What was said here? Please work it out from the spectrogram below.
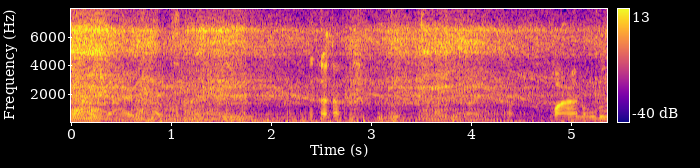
ได้ได้ได้ซ้ายดี ข วาลองดู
